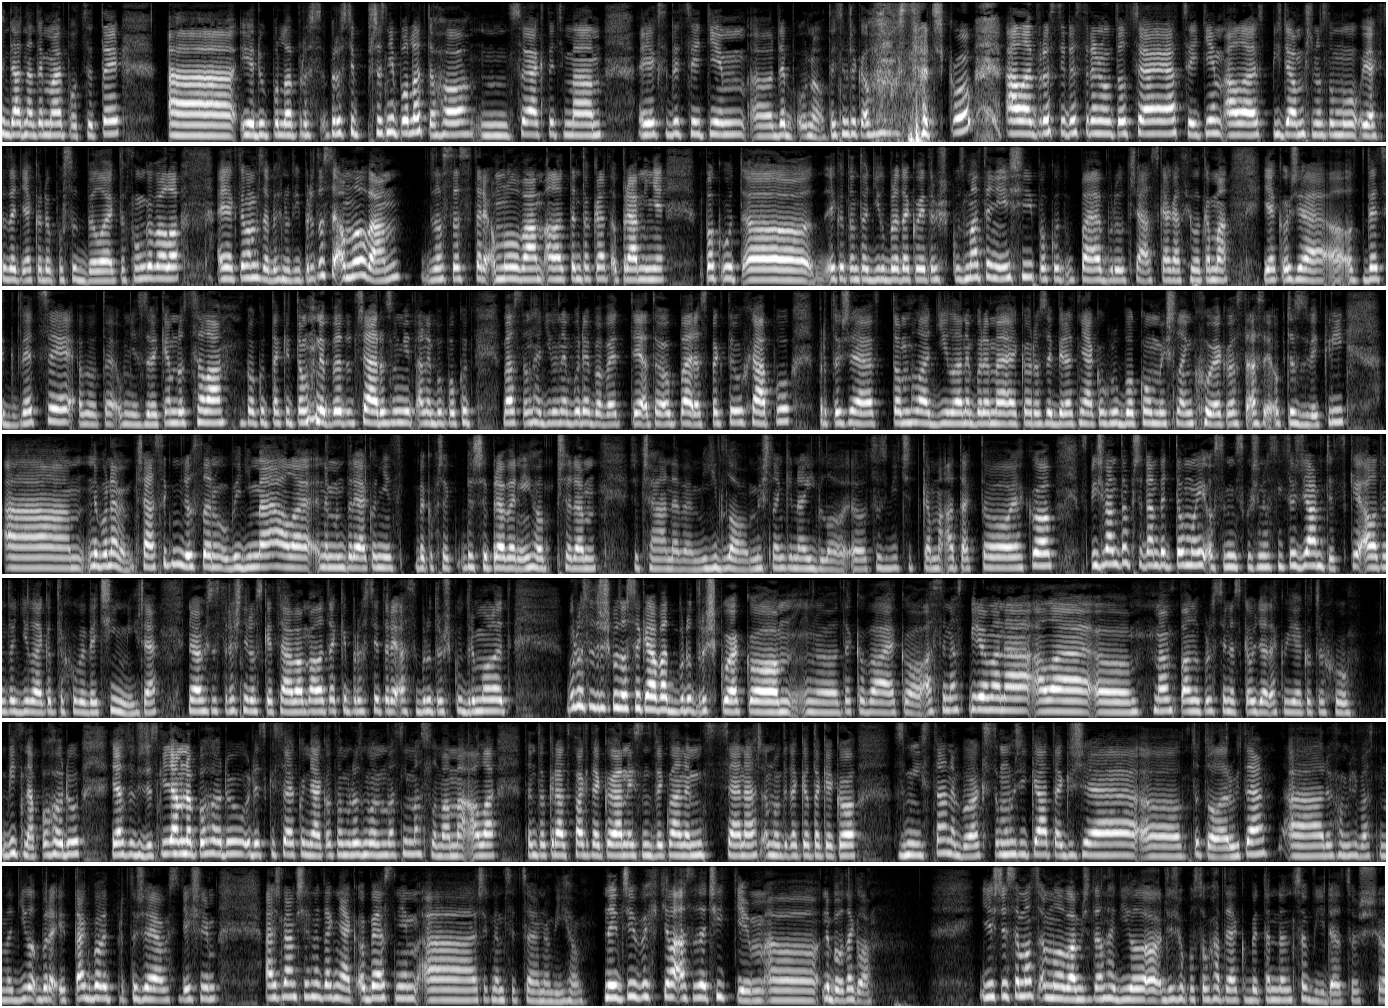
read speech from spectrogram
dát na ty moje pocity a jedu podle, prostě přesně podle toho, mm, co jak teď mám, jak se teď cítím, uh, deb, no, teď jsem řekla stračku, ale prostě jde stranou to, co já, já cítím, ale spíš dám přednost tomu, jak to teď jako doposud bylo, jak to fungovalo a jak to mám zaběhnutý. Proto se omlouvám, zase se tady omlouvám, ale tentokrát oprávněně, pokud uh, jako tento díl bude takový trošku zmatenější, pokud úplně budu třeba skákat chvilkama jakože uh, od věci k věci, to je u mě zvykem docela, pokud taky tomu nebudete třeba rozumět, anebo pokud vás ten díl nebude bavit, já to úplně respektuju, chápu, protože v tomhle díle nebudeme jako rozebírat nějakou hlubokou myšlenku, jako jste asi občas zvyklí, a, nebo nevím, třeba se k ní dostanu, uvidíme, ale nemám tady jako nic jako připraveného předem, že třeba, nevím, jídlo, myšlenky na jídlo, jo, co s výčitkama a tak to jako, spíš vám to předám teď to mojí osobní zkušeností, což dělám vždycky, ale tento díl je jako trochu ve větší míře. No já už se strašně rozkecávám, ale taky prostě tady asi budu trošku drmolit, budu se trošku zasekávat, budu trošku jako uh, taková jako asi naspírovaná, ale uh, mám v plánu prostě dneska udělat takový jako trochu víc na pohodu. Já to vždycky dělám na pohodu, vždycky se jako nějak o tom rozmluvím vlastníma slovama, ale tentokrát fakt jako já nejsem zvyklá nemít scénář a mluvit tak, tak jako z místa, nebo jak se tomu říká, takže uh, to tolerujte a doufám, že vás tenhle díl bude i tak bavit, protože já už se těším, až vám všechno tak nějak objasním a řekneme si, co je novýho. Nejdřív bych chtěla asi začít tím, uh, nebo takhle. Ještě se moc omlouvám, že tenhle díl, když ho posloucháte jakoby ten den, vyjde, což uh,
